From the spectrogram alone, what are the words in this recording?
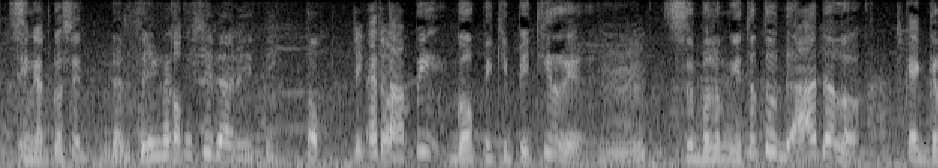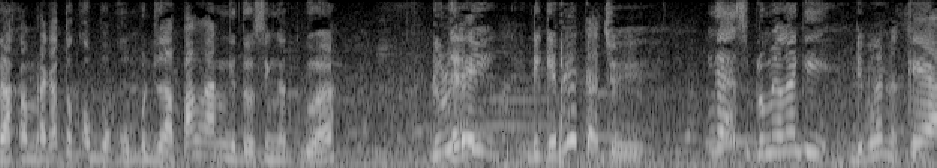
Singkat gue sih dari Seingatku TikTok. sih dari TikTok Eh TikTok. tapi gue pikir-pikir ya, Hmm. sebelum itu tuh udah ada loh. Kayak gerakan mereka tuh kumpul-kumpul di lapangan gitu, singkat gue. Dulu Jadi- di, di GBK cuy. Enggak, sebelumnya lagi. Di mana tuh? Kayak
